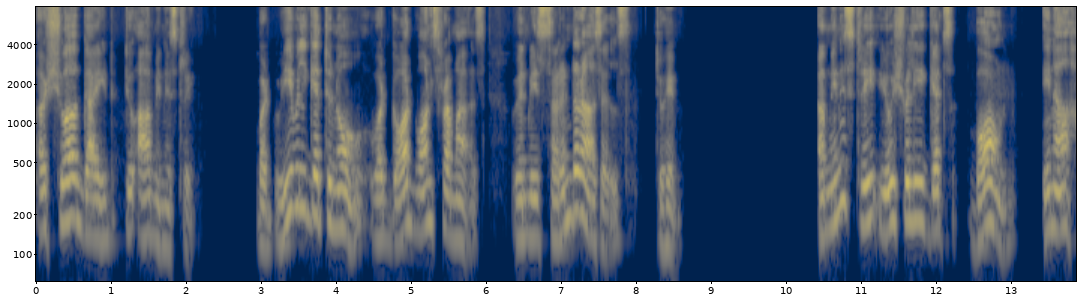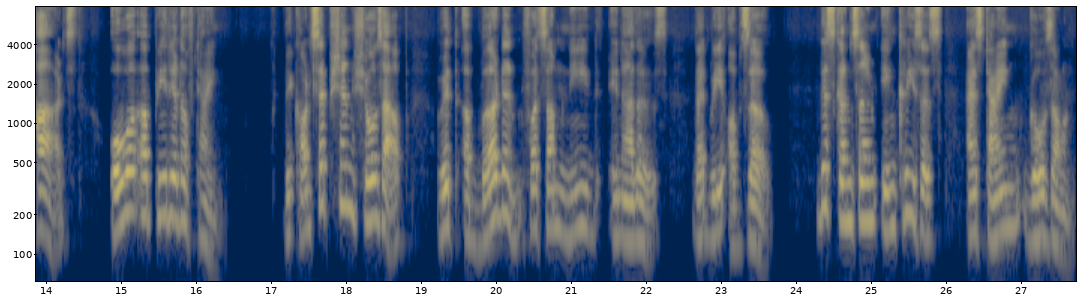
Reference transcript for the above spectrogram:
a sure guide to our ministry, but we will get to know what God wants from us when we surrender ourselves to Him. A ministry usually gets born in our hearts over a period of time. The conception shows up with a burden for some need in others that we observe. This concern increases as time goes on,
